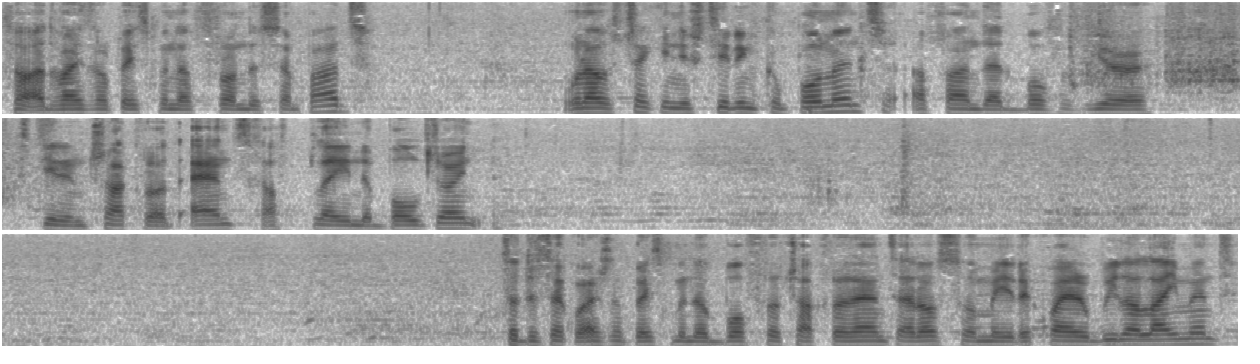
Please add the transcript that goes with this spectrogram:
So advise replacement of front disc pads. When I was checking your steering components, I found that both of your steering track rod ends have play in the ball joint. So this requires replacement of both the track rod ends and also may require wheel alignment.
